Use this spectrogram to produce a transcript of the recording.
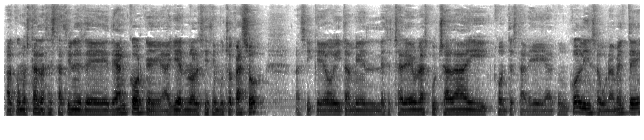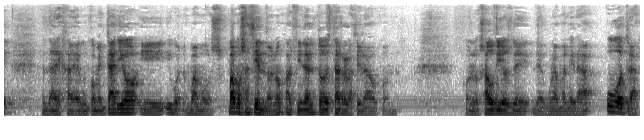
a, cómo están las estaciones de, de Anchor, que ayer no les hice mucho caso. Así que hoy también les echaré una escuchada y contestaré algún calling seguramente, dejaré algún comentario y, bueno, vamos, vamos haciendo, ¿no? Al final todo está relacionado con, con los audios de, de alguna manera u otra.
